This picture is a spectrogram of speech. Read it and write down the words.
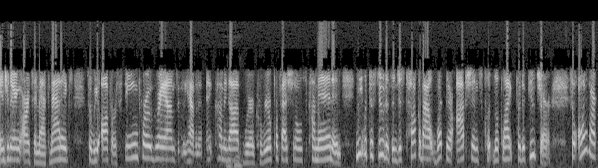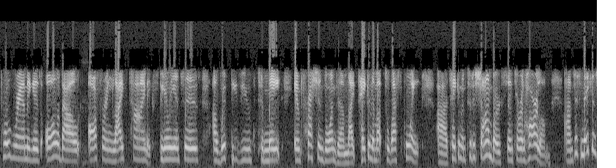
engineering, arts, and mathematics. So we offer STEAM programs, and we have an event coming up where career professionals come in and meet with the students and just talk about what their options could look like for the future. So all of our programming is all about offering lifetime experiences uh, with these youth to make impressions on them, like taking them up to West Point, uh, taking taking them to the Schomburg Center in Harlem. Um, just making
